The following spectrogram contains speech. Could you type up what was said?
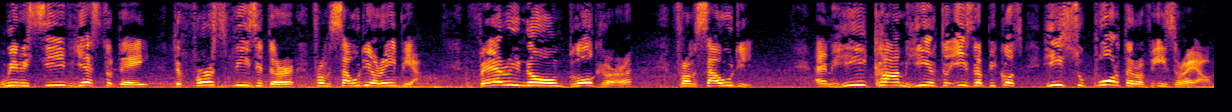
we received yesterday the first visitor from Saudi Arabia, very known blogger from Saudi. And he come here to Israel because he's supporter of Israel.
